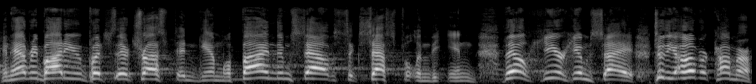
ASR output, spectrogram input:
And everybody who puts their trust in Him will find themselves successful in the end. They'll hear Him say to the overcomer,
